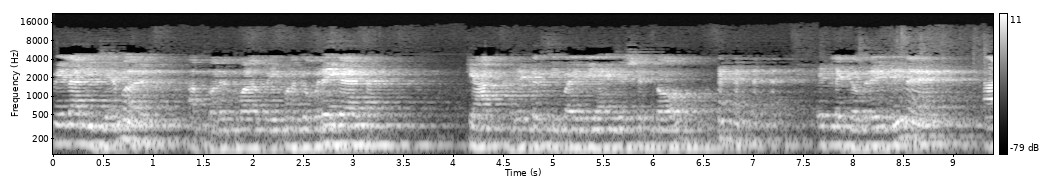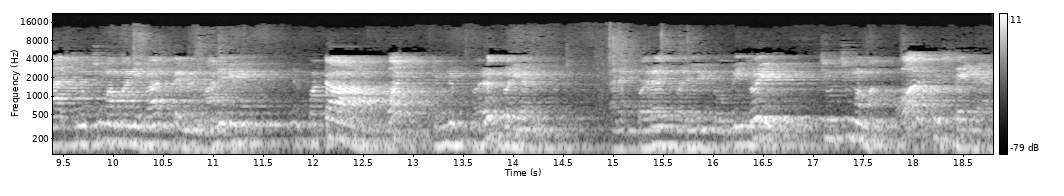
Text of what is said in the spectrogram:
પેલાની જેમ જ આ ભરતવાળા ભાઈ પણ ગભરાઈ ગયા હતા. ક્યાંક ખરેખર સિપાહી ભાઈ આવી જશે તો? એટલે ગભરાઈ જઈને આ ચૂચ મામાની વાત તેમણે માની લીધી. ફટાફટ એમને ભરત ભરી આપી. અને ભરત ભરેલી ટોપી જોઈ ચૂચ મામા ઓર ખુશ થઈ ગયા.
